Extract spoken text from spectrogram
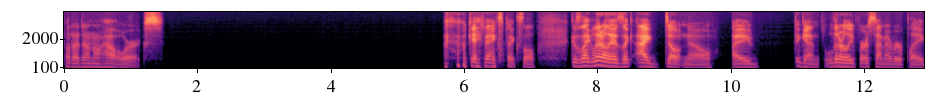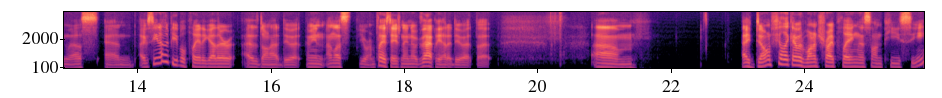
but I don't know how it works. okay, thanks, Pixel. Because, like, literally, it's like, I don't know. I, again, literally first time ever playing this, and I've seen other people play together. I just don't know how to do it. I mean, unless you're on PlayStation, I know exactly how to do it, but... Um, I don't feel like I would want to try playing this on PC.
